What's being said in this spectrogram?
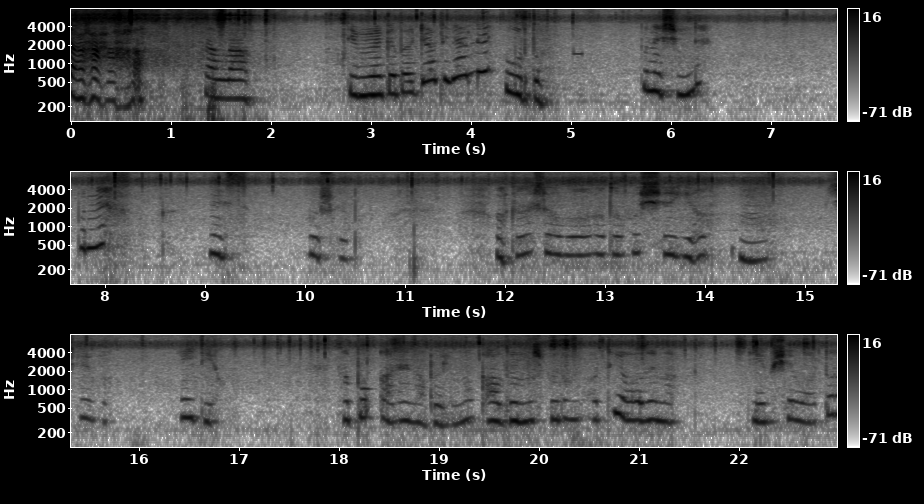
Allah. Dibime kadar geldi geldi. Vurdum. Bu ne şimdi? Bu ne? Neyse. Boş ver. Arkadaşlar bu arada bu şey ya. Hmm, şey bu. Neydi ya? Ha, bu arena bölümü. Kaldığımız bölüm vardı ya arena diye bir şey vardı.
